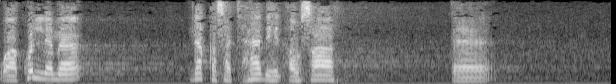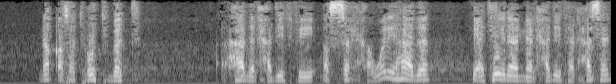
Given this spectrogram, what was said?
وكلما نقصت هذه الأوصاف آه، نقصت رتبة هذا الحديث في الصحة. ولهذا يأتينا أن الحديث الحسن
